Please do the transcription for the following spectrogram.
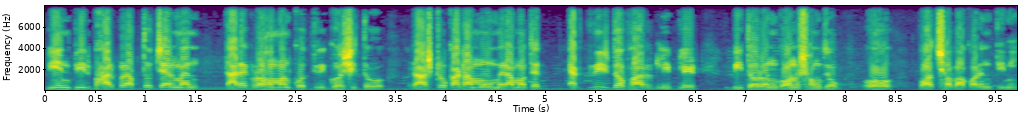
বিএনপির ভারপ্রাপ্ত চেয়ারম্যান তারেক রহমান কর্তৃক ঘোষিত রাষ্ট্র কাঠামো মেরামতের একত্রিশ দফার লিফলেট বিতরণ, গণসংযোগ ও পথসভা করেন তিনি।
